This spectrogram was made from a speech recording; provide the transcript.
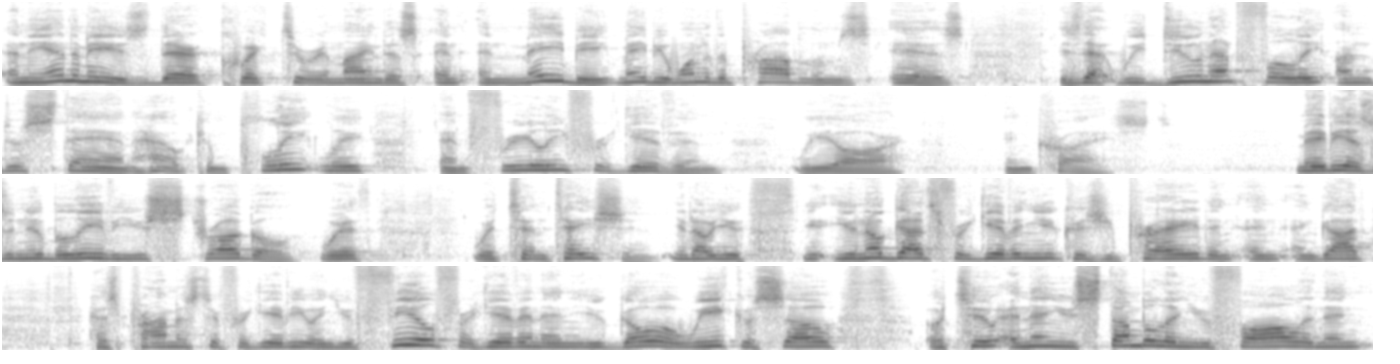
And the enemy is there quick to remind us. And, and maybe, maybe one of the problems is, is that we do not fully understand how completely and freely forgiven we are in Christ. Maybe as a new believer, you struggle with, with temptation. You know, you, you, you know God's forgiven you because you prayed and, and, and God has promised to forgive you, and you feel forgiven, and you go a week or so or two, and then you stumble and you fall, and then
